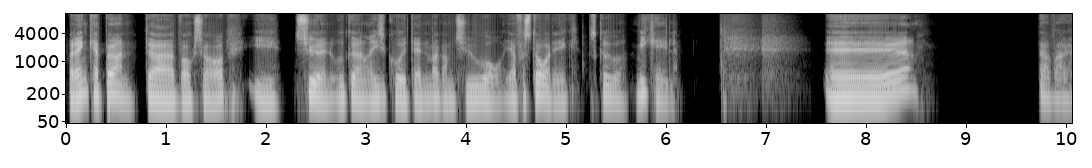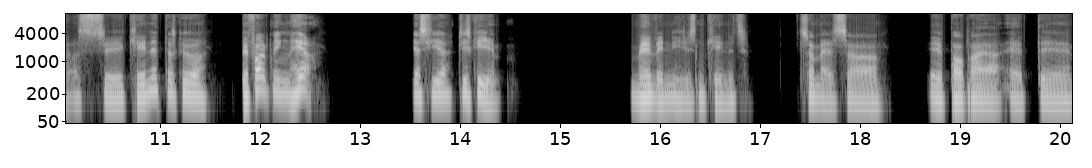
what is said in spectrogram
Hvordan kan børn, der vokser op i Syrien, udgøre en risiko i Danmark om 20 år? Jeg forstår det ikke, skriver Michael. Øh, der var også øh, Kenneth, der skriver, befolkningen her, jeg siger, de skal hjem. Med venlig hilsen, Kenneth som altså øh, påpeger, at øh,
